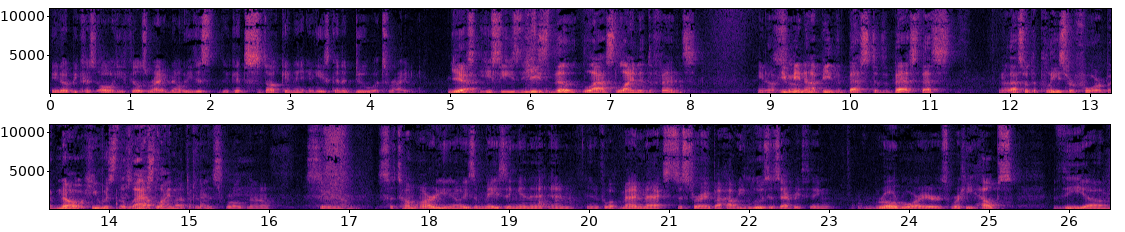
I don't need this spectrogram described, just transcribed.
you know, because oh he feels right. No, he just gets stuck in it, and he's gonna do what's right. Yeah. He's- he sees these. He's the last line of defense. You know, he So- may not be the best of the best. That's you know, that's what the police were for, but no, he was the there's last line of left in defense. this world now. So, you know, So Tom Hardy, you know, he's amazing in it, and, and what Mad Max is a story about how he loses everything. Road Warriors, where he helps the um,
